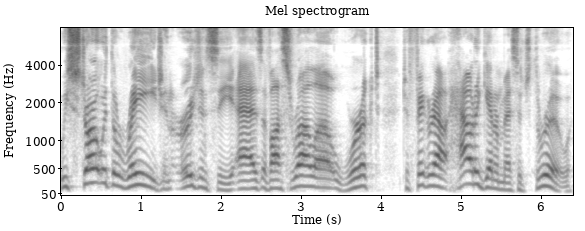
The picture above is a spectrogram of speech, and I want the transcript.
We start with the rage and urgency as Avasarala worked to figure out how to get her message through.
